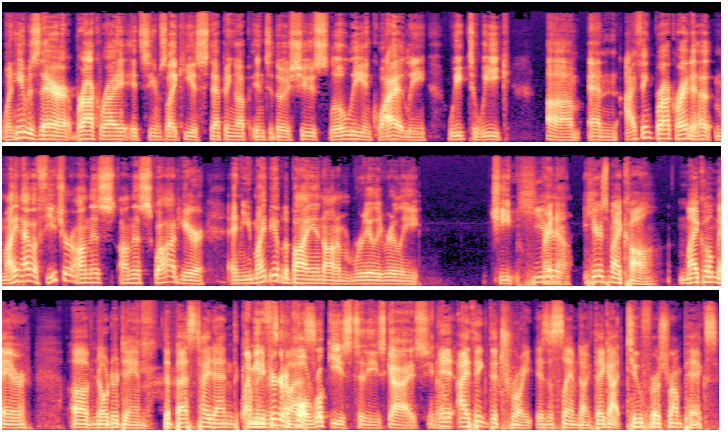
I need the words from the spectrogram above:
when he was there. Brock Wright, it seems like he is stepping up into those shoes slowly and quietly, week to week. Um, and I think Brock Wright ha- might have a future on this on this squad here, and you might be able to buy in on him really, really cheap Here, right now. here's my call: Michael Mayer of Notre Dame, the best tight end. I mean, if you're going to call rookies to these guys, you know, It, I think Detroit is a slam dunk. They got two first round picks.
